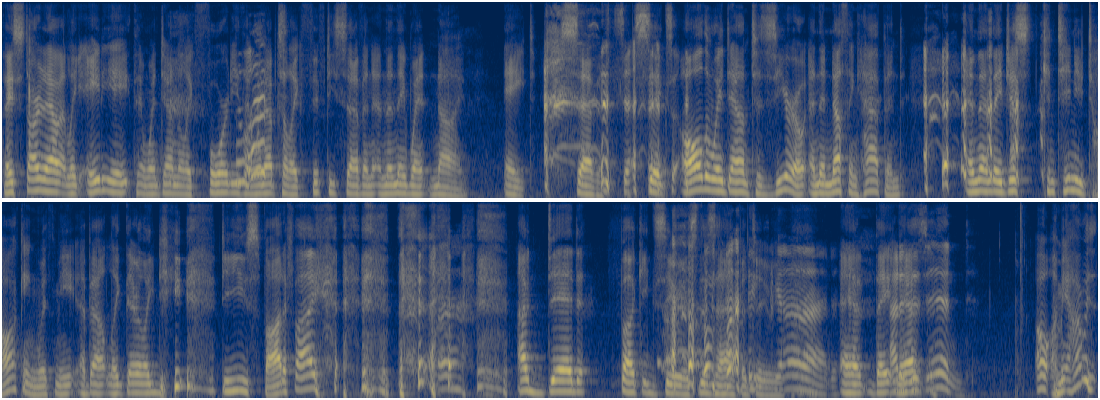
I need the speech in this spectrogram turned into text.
They started out at like 88, then went down to like 40, then went up to like 57, and then they went nine, eight, seven, six, all the way down to zero, and then nothing happened. And then they just continued talking with me about like they're like, do you, do you use Spotify? I'm dead fucking serious. This oh happened oh to me, God. and they How did they- this end? Oh, I mean, I was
